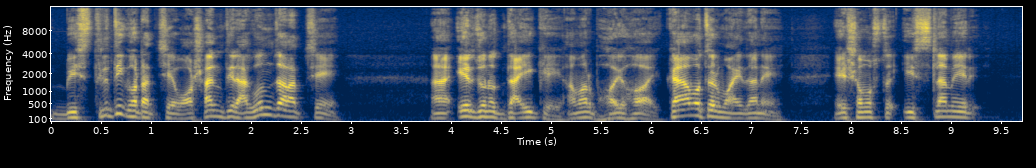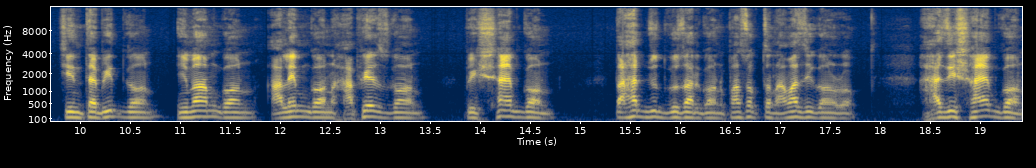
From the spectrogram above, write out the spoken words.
বিস্তৃতি ঘটাচ্ছে, অশান্তির আগুন জ্বালাচ্ছে এর জন্য দায়ীকে আমার ভয় হয়। কেয়ামতের ময়দানে এই সমস্ত ইসলামের চিন্তাবিদগণ, ইমামগণ, আলেমগণ, হাফেজগণ, পীর সাহেবগণ তাহাজুদ গুজারগণ, পাঁচক্ত নামাজিগণ, হাজি সাহেবগণ,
